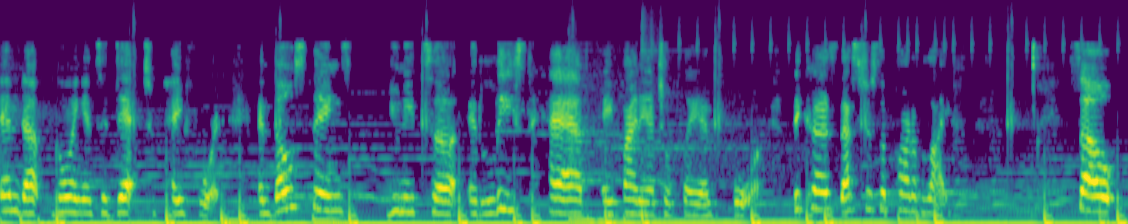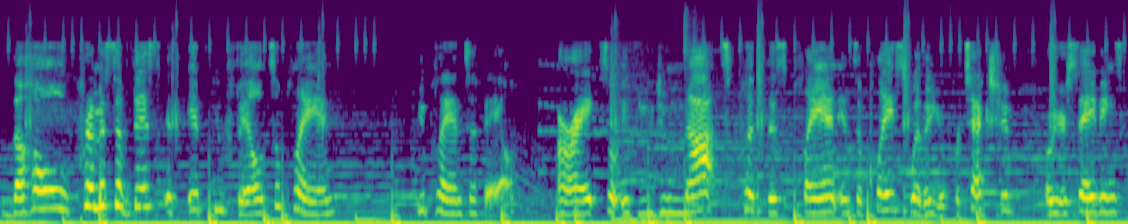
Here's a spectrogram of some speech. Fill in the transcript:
end up going into debt to pay for it. And those things you need to at least have a financial plan for because that's just a part of life. So, the whole premise of this is if you fail to plan, you plan to fail. All right. So, if you do not put this plan into place, whether your protection or your savings,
